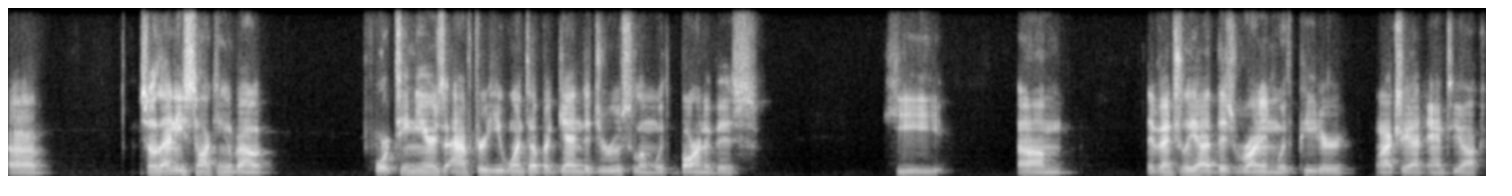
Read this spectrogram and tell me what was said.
Uh, so then he's talking about 14 years after he went up again to Jerusalem with Barnabas, he um, eventually had this run in with Peter. Well, actually, at Antioch.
